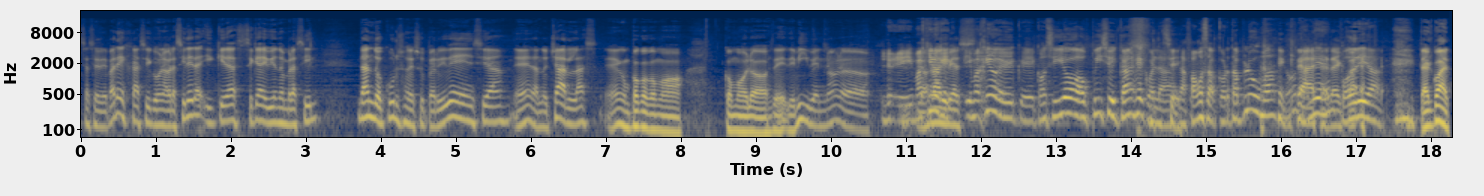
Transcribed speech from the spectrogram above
se hace de pareja, así con una brasilera, y queda, se queda viviendo en Brasil, dando cursos de supervivencia, ¿eh? dando charlas, un poco como como los de, Viven, ¿no? imagino, que, imagino que, consiguió auspicio y canje con la, famosa cortapluma, ¿no? También tal podría. Cual. Tal cual.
